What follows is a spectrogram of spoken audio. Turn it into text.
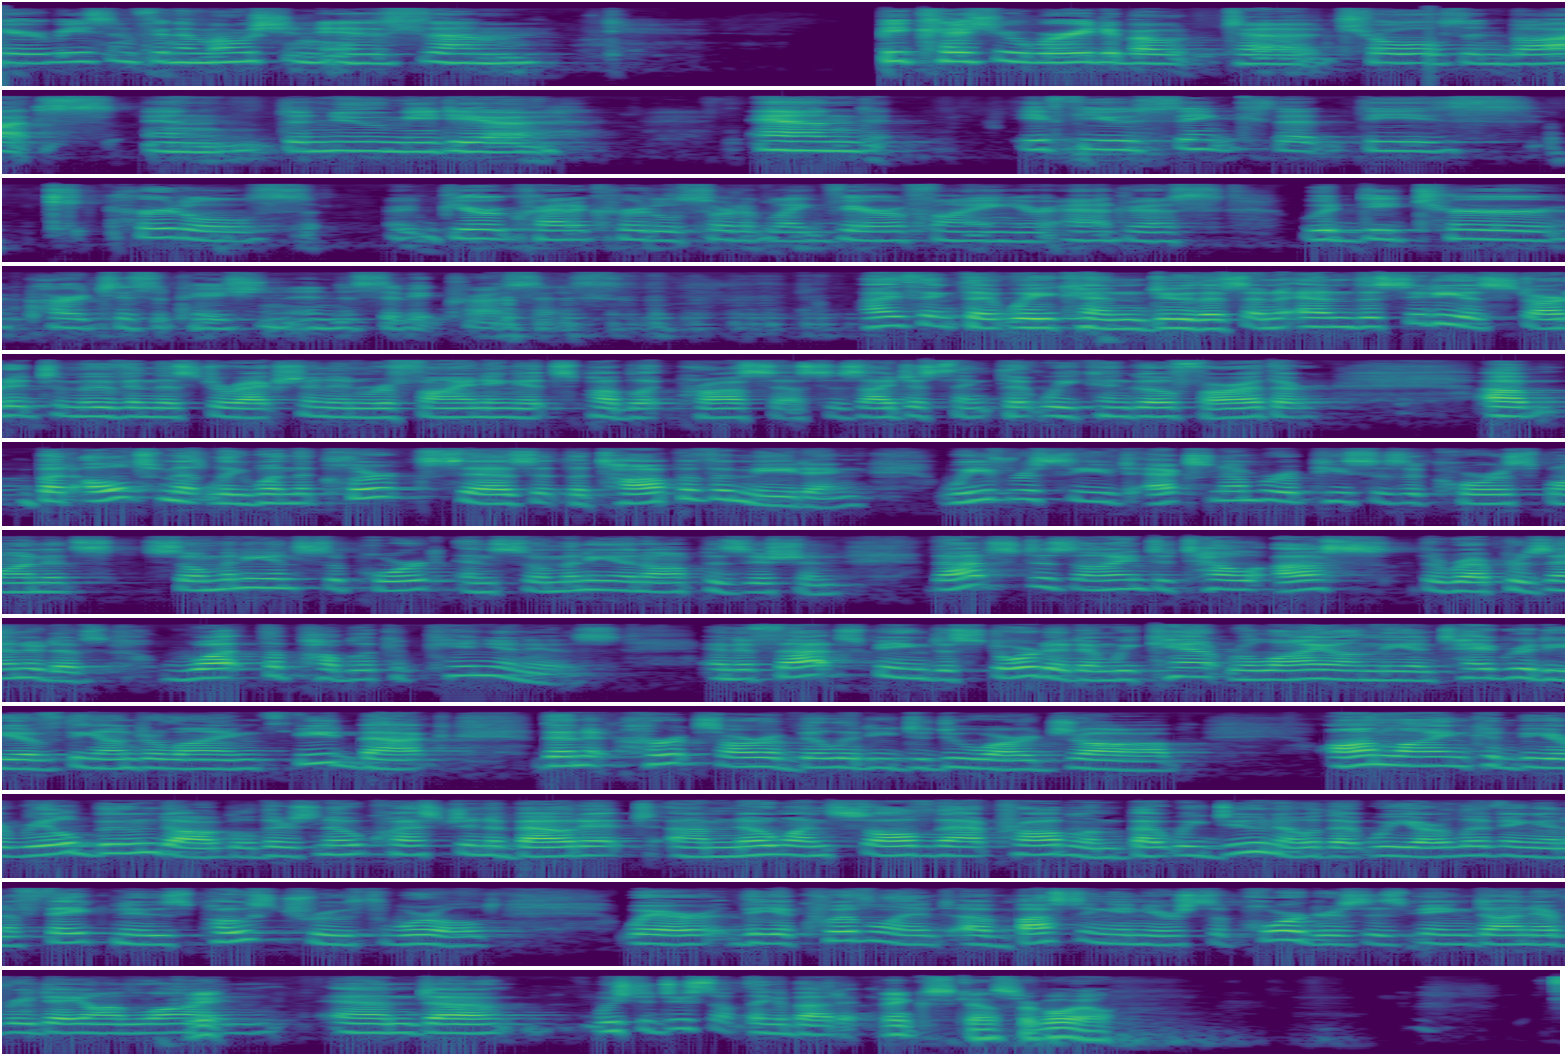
Your reason for the motion is um, because you're worried about uh, trolls and bots and the new media. And if you think that these hurdles, bureaucratic hurdles, sort of like verifying your address, would deter participation in the civic process. I think that we can do this, and, and the city has started to move in this direction in refining its public processes. I just think that we can go farther. Um, but ultimately, when the clerk says at the top of a meeting, we've received X number of pieces of correspondence, so many in support and so many in opposition, that's designed to tell us, the representatives, what the public opinion is. And if that's being distorted and we can't rely on the integrity of the underlying feedback, then it hurts our ability to do our job. Online can be a real boondoggle, there's no question about it. Um, no one solved that problem, but we do know that we are living in a fake news, post truth world where the equivalent of bussing in your supporters is being done every day online. Okay. And uh, we should do something about it. Thanks, Councillor Boyle.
